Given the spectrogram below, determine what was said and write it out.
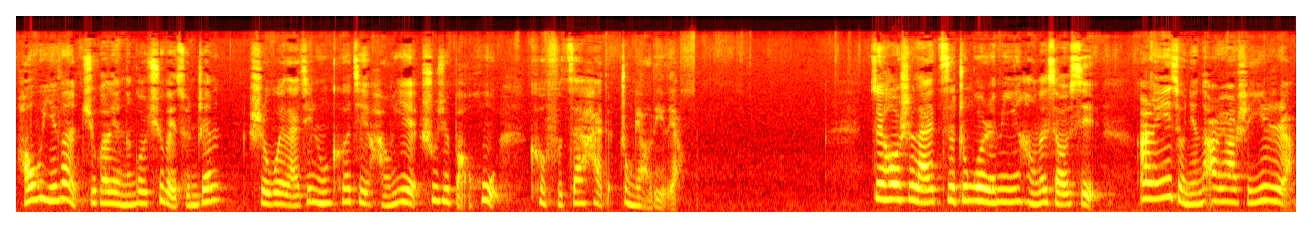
毫无疑问，区块链能够去伪存真，是未来金融科技行业数据保护、克服灾害的重要力量。最后是来自中国人民银行的消息：，二零一九年的二月二十一日啊，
